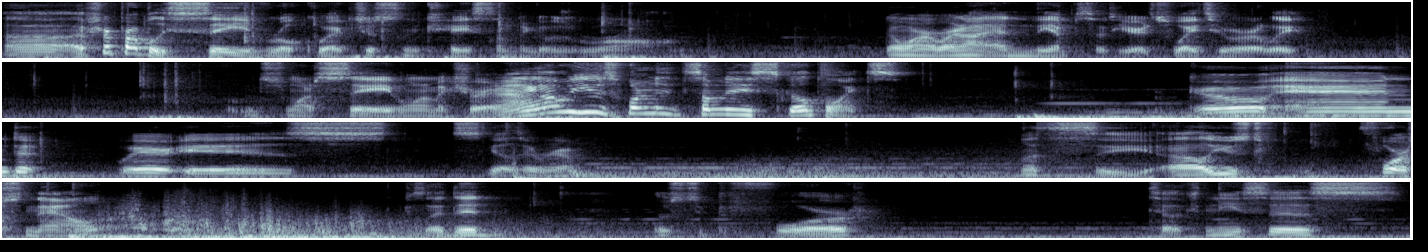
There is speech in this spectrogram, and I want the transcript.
Uh, I should probably save real quick just in case something goes wrong. Don't worry, we're not ending the episode here. It's way too early. I just want to save. I want to make sure. And I always use one of some of these skill points. Go and where is skills? Here we go. Let's see. I'll use force now because I did Those two before. Telekinesis.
